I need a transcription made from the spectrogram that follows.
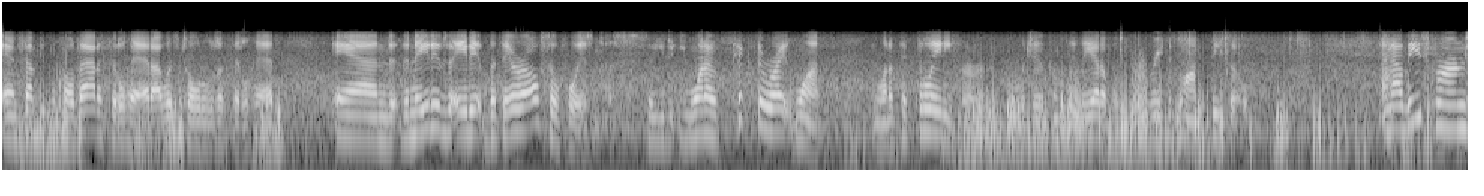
And some people call that a fiddlehead. I was told it was a fiddlehead and the natives ate it, but they were also poisonous. So you, you want to pick the right one. You want to pick the lady fern, which is completely edible, agreed upon to be so. And now these ferns,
